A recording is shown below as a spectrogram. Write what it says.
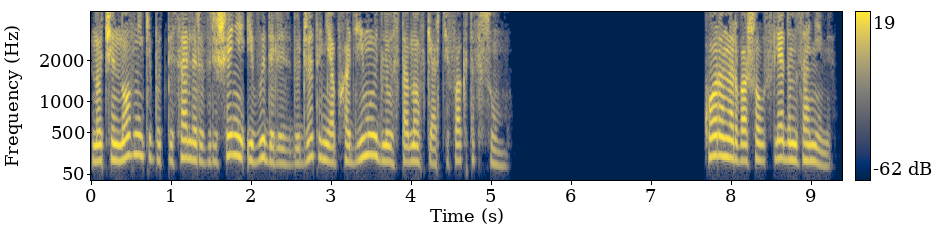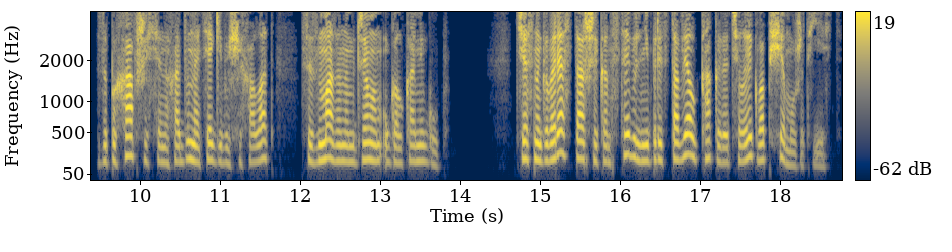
но чиновники подписали разрешение и выдали из бюджета необходимую для установки артефактов сумму. Коронер вошел следом за ними, запыхавшийся на ходу натягивающий халат с измазанным джемом уголками губ. Честно говоря, старший констебель не представлял, как этот человек вообще может есть.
